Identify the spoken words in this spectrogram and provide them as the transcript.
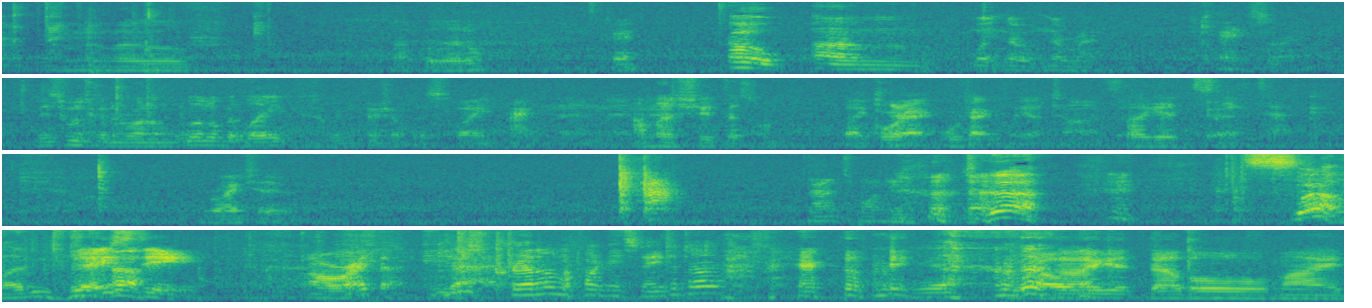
I'm gonna move up a little. Okay. Oh, um, wait, no, never mind. Okay, sorry. This one's going to run a little bit late because we're going to finish up this fight. Right. And then, I'm gonna shoot this one. Like, we're, at, we're technically out of time. So I get sneak ahead. attack. Righto. That's one. Solid. Tasty! Alright then. You just crit on a fucking snake attack? Apparently. Yeah. so I get double my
